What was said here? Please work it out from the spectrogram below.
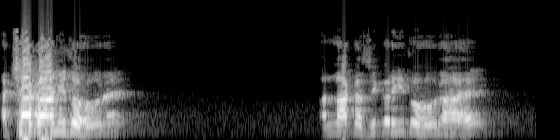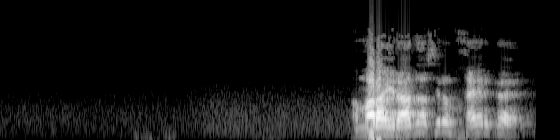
اچھا کام ہی تو ہو رہا ہے، اللہ کا ذکر ہی تو ہو رہا ہے۔ ہمارا ارادہ صرف خیر کا ہے۔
